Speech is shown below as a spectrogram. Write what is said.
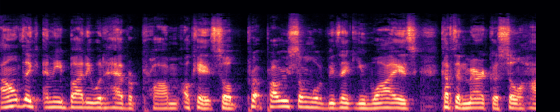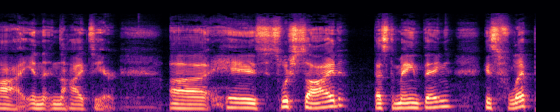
I don't think anybody would have a problem. Okay, so pr- probably someone would be thinking, why is Captain America so high in the in the high tier? Uh, his switch side, that's the main thing. His flip,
